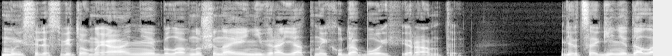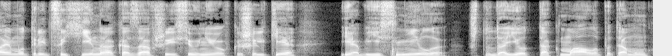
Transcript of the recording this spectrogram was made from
Мысль о святом Иоанне была внушена ей невероятной худобой Ферранте. Герцогиня дала ему три цехина, оказавшиеся у нее в кошельке, и объяснила, что дает так мало потому,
